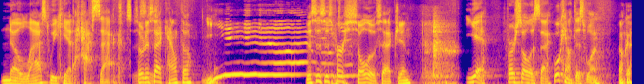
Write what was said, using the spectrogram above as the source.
no, last week he had a half sack. So this does is- that count though? Yeah. This is his first solo sack, Jim. Yeah, first solo sack. We'll count this one. Okay.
